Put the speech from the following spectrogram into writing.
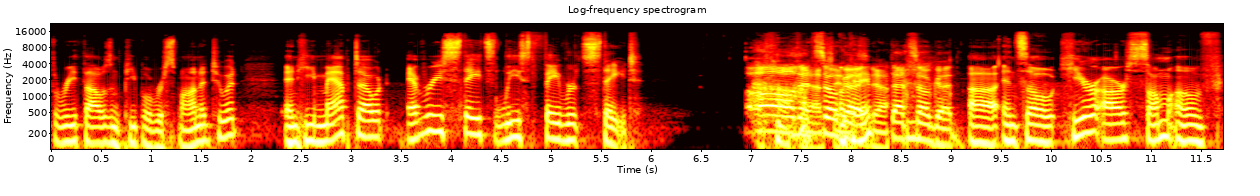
three thousand people responded to it, and he mapped out every state's least favorite state. Oh, that's so good. seen that, yeah. That's so good. Uh, and so here are some of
